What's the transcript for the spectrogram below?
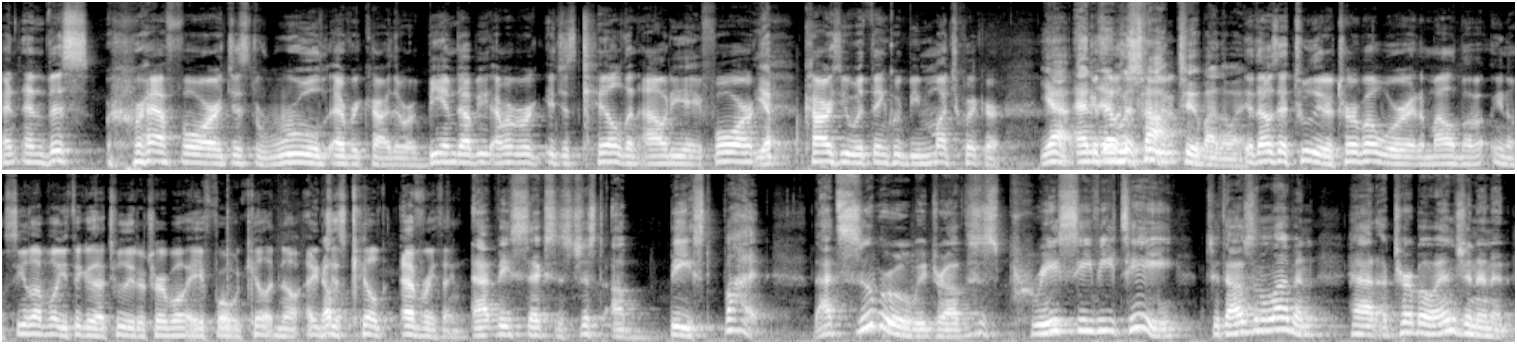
And, and this RAV4 just ruled every car. There were BMW. I remember it just killed an Audi A4. Yep. Cars you would think would be much quicker. Yeah, and it was, stock too, by the way. Yeah, that was that two liter turbo. We're at a mile above, you know, sea level. You figure that two liter turbo A4 would kill it. No, it nope. just killed everything. That V6 is just a beast. But that Subaru we drove, this is pre CVT 2011 had a turbo engine in it,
